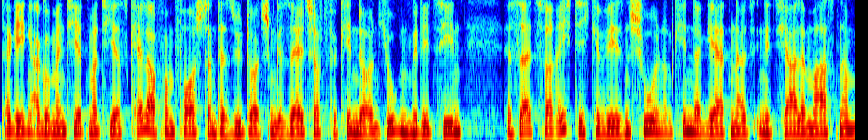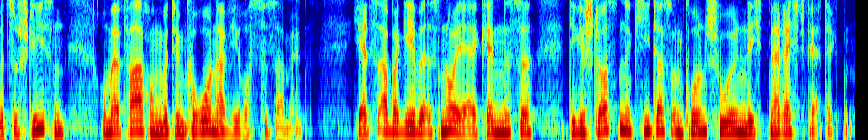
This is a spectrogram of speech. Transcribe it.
Dagegen argumentiert Matthias Keller vom Vorstand der Süddeutschen Gesellschaft für Kinder- und Jugendmedizin, es sei zwar richtig gewesen, Schulen und Kindergärten als initiale Maßnahme zu schließen, um Erfahrungen mit dem Coronavirus zu sammeln. Jetzt aber gäbe es neue Erkenntnisse, die geschlossene Kitas und Grundschulen nicht mehr rechtfertigten.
